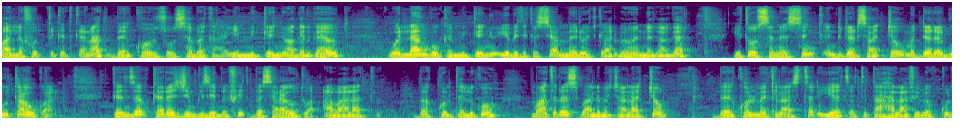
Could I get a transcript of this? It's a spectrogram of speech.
ባለፉት ጥቂት ቀናት በኮንሶ ሰበካ የሚገኙ አገልጋዮች ወላንጎ ከሚገኙ የቤተክርስቲያን መሪዎች ጋር በመነጋገር የተወሰነ ስንቅ እንድደርሳቸው መደረጉ ታውቋል ገንዘብ ከረዥም ጊዜ በፊት በሰራዊቱ አባላት በኩል ተልኮ ማጥረስ ባለመቻላቸው በኮልሜክላስተር የጸጥታ ኃላፊ በኩል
